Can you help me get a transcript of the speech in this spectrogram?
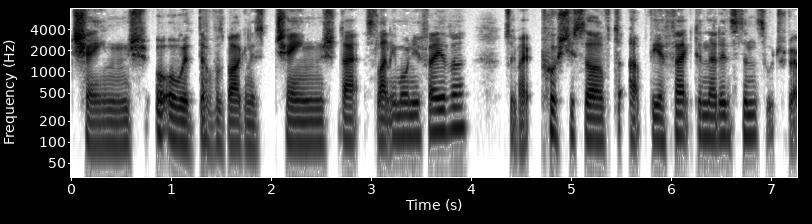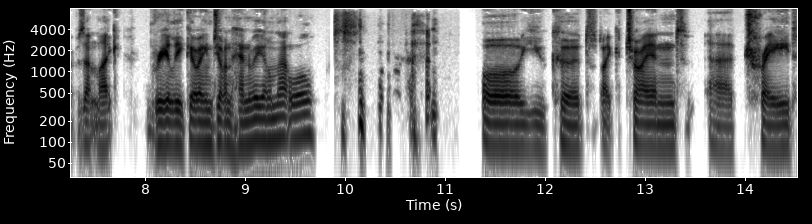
change or, or with devil's bargain is change that slightly more in your favor so you might push yourself to up the effect in that instance which would represent like really going john henry on that wall or you could like try and uh, trade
